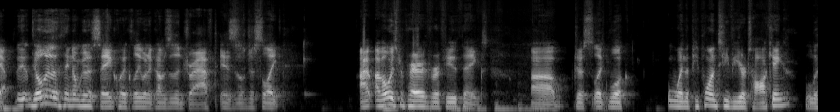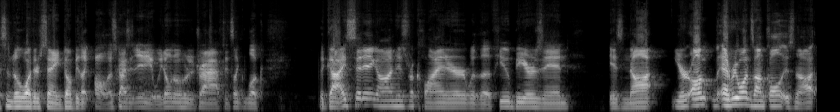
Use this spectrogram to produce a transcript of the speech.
Yeah. The, the only other thing I'm going to say quickly when it comes to the draft is just like I, I'm always prepared for a few things. Um, just like look, when the people on TV are talking, listen to what they're saying. Don't be like, "Oh, this guy's an idiot. We don't know who to draft." It's like, look, the guy sitting on his recliner with a few beers in is not your uncle. Everyone's uncle is not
